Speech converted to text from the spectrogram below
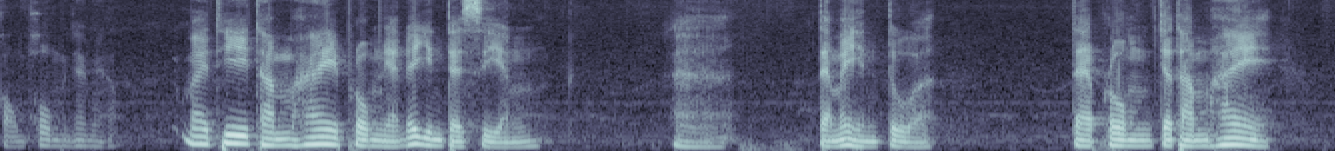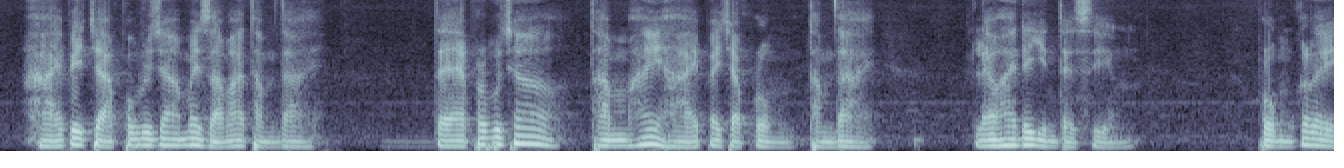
ของพรหมใช่ไหมครับ ไม่ที่ทำให้พรหมเนี่ยได้ยินแต่เสียงอ่าแต่ไม่เห็นตัว แต่พรหมจะทำให้หายไปจากพระพุทธเจ้าไม่สามารถทำได้ แต่พระพุทธเจ้าทำให้หายไปจากพรหมทำได้ แล้วให้ได้ยินแต่เสียงพ รหมก็เลย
